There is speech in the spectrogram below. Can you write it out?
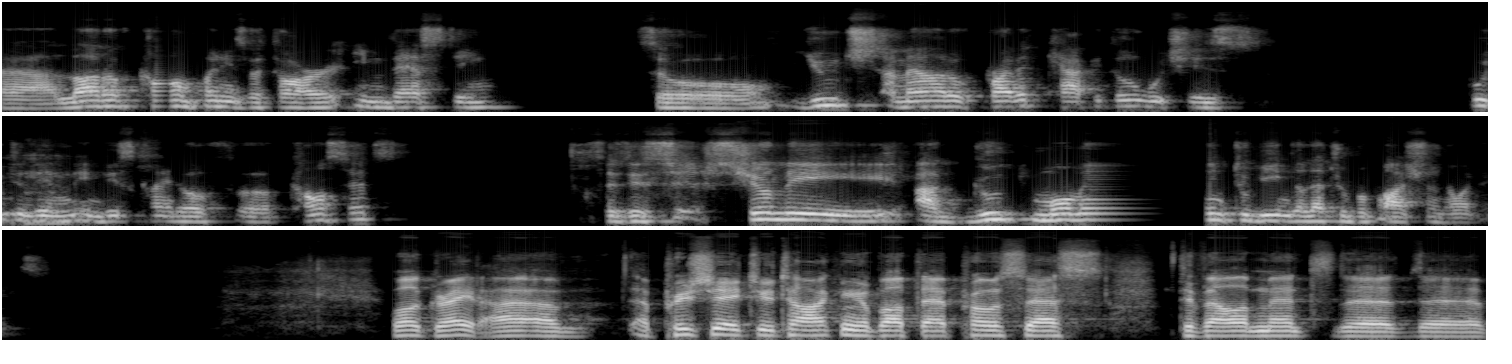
uh, a lot of companies that are investing. So huge amount of private capital, which is put it in, in this kind of uh, concepts. So this is surely a good moment to be in the electric propulsion nowadays. Well, great. I um, appreciate you talking about that process development, the the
